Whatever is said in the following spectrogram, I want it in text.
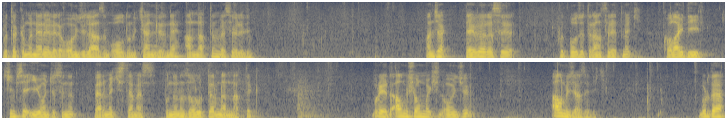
bu takıma nerelere oyuncu lazım olduğunu kendilerine anlattım ve söyledim. Ancak devre arası futbolcu transfer etmek kolay değil. Kimse iyi oyuncusunu vermek istemez. Bunların zorluklarını anlattık. Buraya da almış olmak için oyuncu almayacağız dedik. Burada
